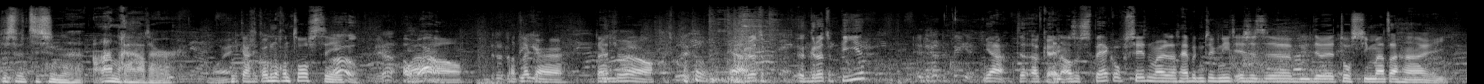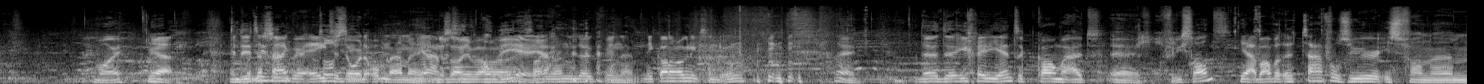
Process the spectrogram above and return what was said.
dus het is een eh, aanrader. mooi. Dan krijg ik ook nog een tosti. Oh, oh wauw. Wat lekker. Dankjewel. Een een grutte pier? Ja, Oké. en als er spek op zit, maar dat heb ik natuurlijk niet, is het eh, de tosti matahari. Mooi. Ja. En dit Dan is ga ik weer eten tosti- door de opname heen. Ja, dus zal je wel, eh, Alweer, zal je ja. wel niet leuk vinden. Ik kan er ook niks aan doen. Nee. De, de ingrediënten komen uit eh, Friesland. Ja, behalve het tafelzuur is van... ehm,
